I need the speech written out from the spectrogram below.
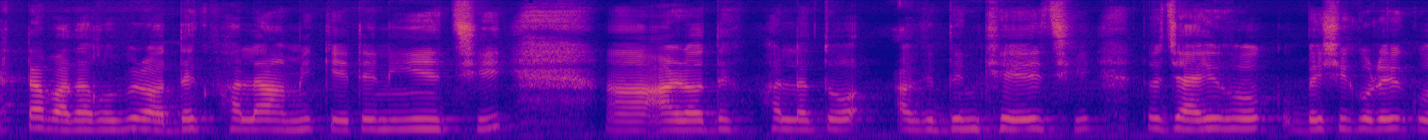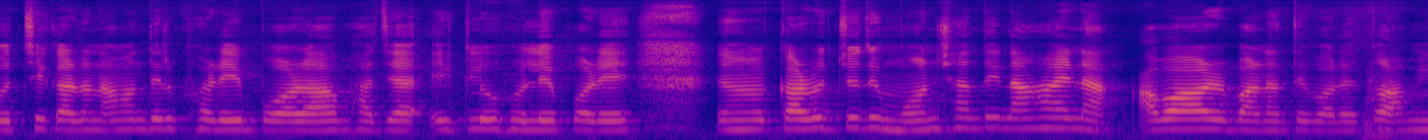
একটা বাঁধাকপির অর্ধেক ফালা আমি কেটে নিয়েছি আর অর্ধেক ফালা তো আগের দিন খেয়েছি। তো যাই হোক, বেশি করেই করছি, কারণ আমাদের ঘরে বড়া, ভাজা এগুলো হলে পরে কারোর যদি মন শান্তি না হয় না, আবার বানাতে পারে। তো আমি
